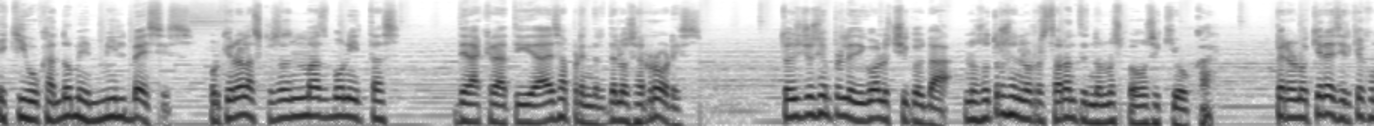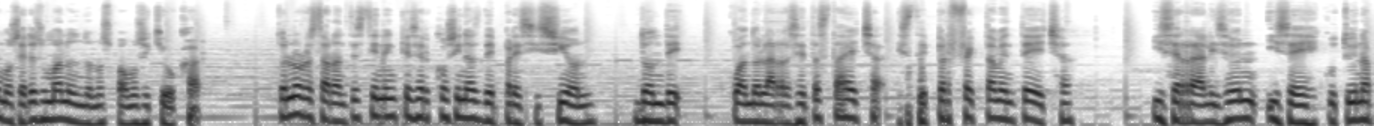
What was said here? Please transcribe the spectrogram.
equivocándome mil veces, porque una de las cosas más bonitas de la creatividad es aprender de los errores. Entonces yo siempre le digo a los chicos, va, nosotros en los restaurantes no nos podemos equivocar, pero no quiere decir que como seres humanos no nos podamos equivocar. Entonces los restaurantes tienen que ser cocinas de precisión, donde cuando la receta está hecha, esté perfectamente hecha y se realice y se ejecute de una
